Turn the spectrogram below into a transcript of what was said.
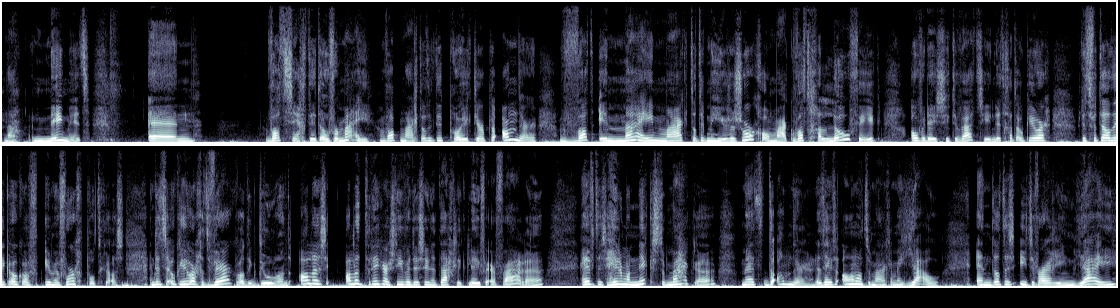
nou, neem het. En wat zegt dit over mij? Wat maakt dat ik dit projecteer op de ander? Wat in mij maakt dat ik me hier zo zorgen om maak? Wat geloof ik over deze situatie? En dit gaat ook heel erg. Dit vertelde ik ook in mijn vorige podcast. En dit is ook heel erg het werk wat ik doe. Want alles, alle triggers die we dus in het dagelijks leven ervaren, heeft dus helemaal niks te maken met de ander. Dat heeft allemaal te maken met jou. En dat is iets waarin jij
